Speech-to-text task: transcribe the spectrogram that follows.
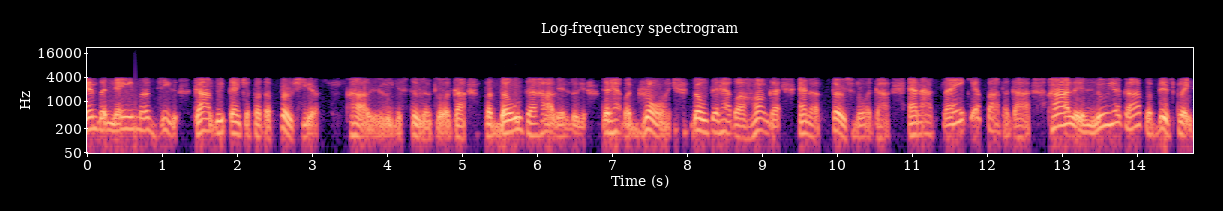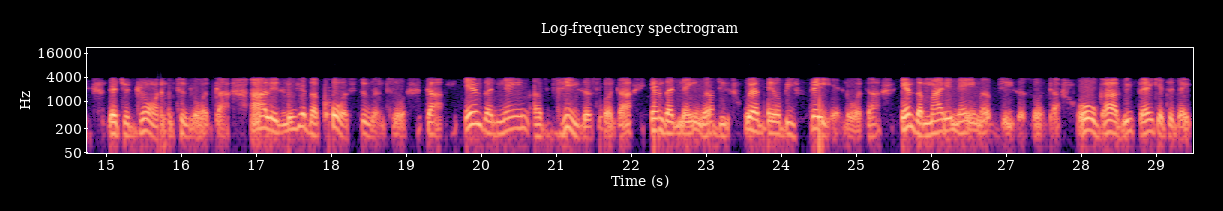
In the name of Jesus, God, we thank you for the first year. Hallelujah, students, Lord God. For those that, hallelujah, that have a drawing, those that have a hunger and a thirst, Lord God. And I thank you, Father God. Hallelujah, God, for this place that you're drawing them to, Lord God. Hallelujah, the core students, Lord God. In the name of Jesus, Lord God. In the name of Jesus, where they'll be fed, Lord God. In the mighty name of Jesus, Lord God. Oh, God, we thank you today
